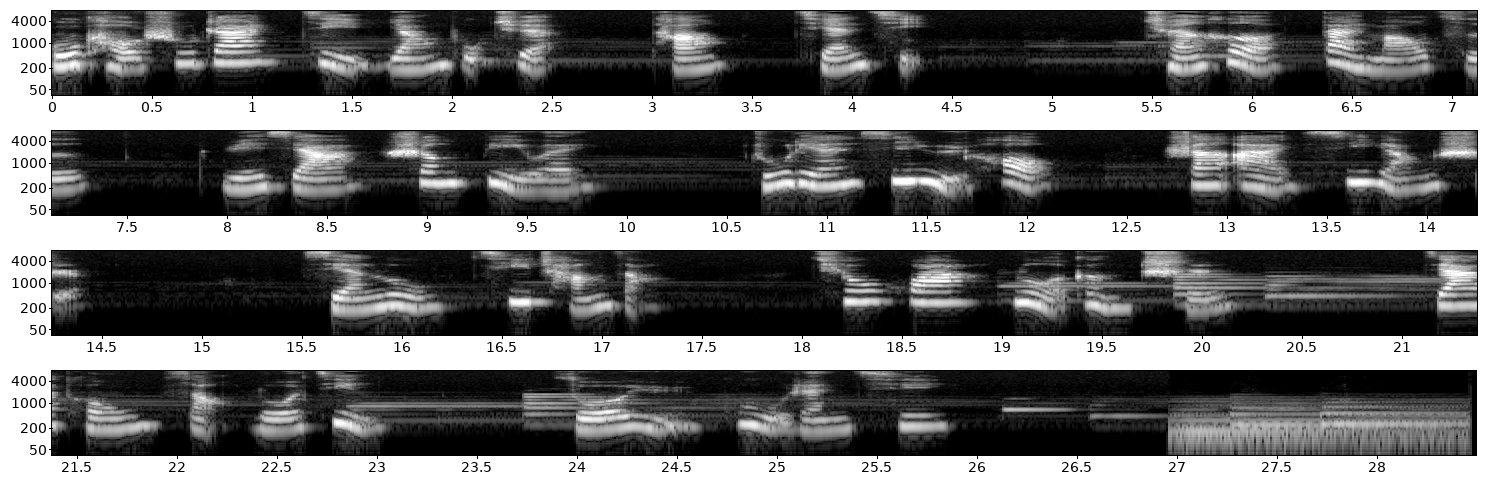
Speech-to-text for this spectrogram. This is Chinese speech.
谷口书斋寄杨补阙，唐·钱起。泉壑带茅茨，云霞生碧围。竹帘新雨后，山爱夕阳时。闲露栖长早，秋花落更迟。家童扫罗径，昨与故人期。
